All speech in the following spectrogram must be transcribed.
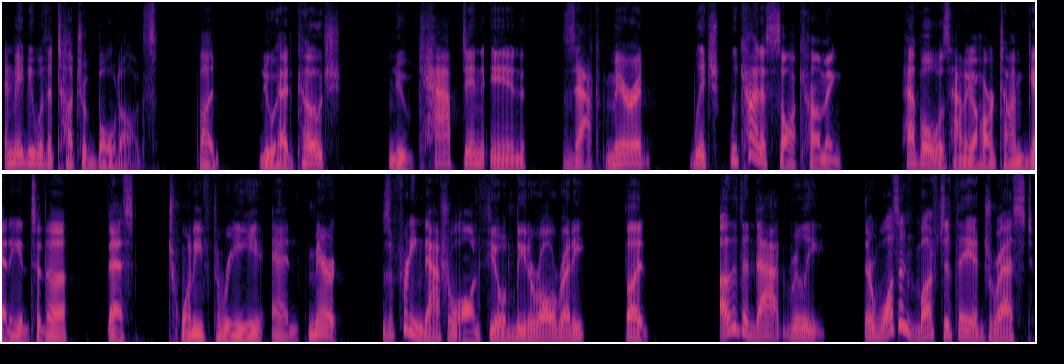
and maybe with a touch of Bulldogs. But new head coach, new captain in Zach Merritt, which we kind of saw coming. Heppell was having a hard time getting into the best 23, and Merritt was a pretty natural on field leader already. But other than that, really, there wasn't much that they addressed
